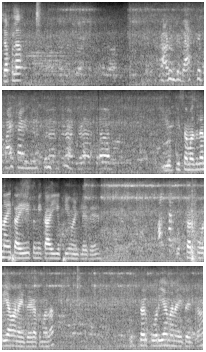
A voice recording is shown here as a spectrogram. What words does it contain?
चपला. युकी समजलं नाही ताई तुम्ही काय युकी म्हटले ते? उत्तर कोरिया म्हणायचं आहे का तुम्हाला? उत्तर कोरिया म्हणायचं आहे का?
